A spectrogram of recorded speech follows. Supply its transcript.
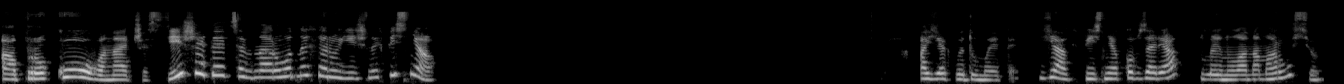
А про кого найчастіше йдеться в народних героїчних піснях? А як ви думаєте, як пісня Кобзаря вплинула на Марусю?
